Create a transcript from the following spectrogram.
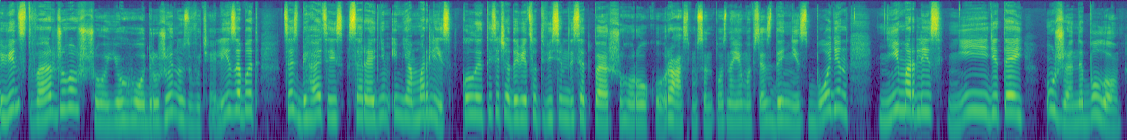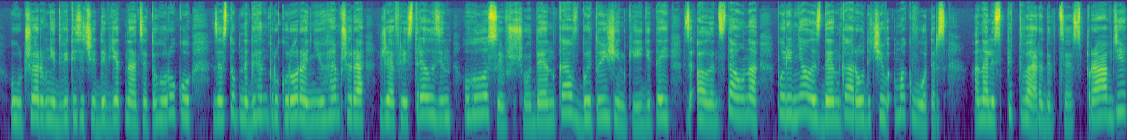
він стверджував, що його дружину звуть Елізабет. Це збігається із середнім ім'ям Марліс. Коли 1981 року Расмусен познайомився з Деніс Бодін, ні Марліс, ні її дітей уже не було. У червні 2019 року заступник генпрокурора Нью-Гемпшира Джефрі Стрелзін оголосив, що ДНК вбитої жінки і дітей з Алленстауна порівняли з ДНК родичів Маквотерс. Аналіз підтвердив це справді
